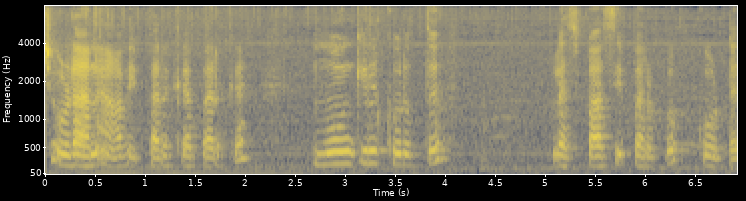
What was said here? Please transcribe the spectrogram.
சூடான ஆவி பறக்க பறக்க மூங்கில் குருத்து ப்ளஸ் பாசி பருப்பு கூட்டு.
